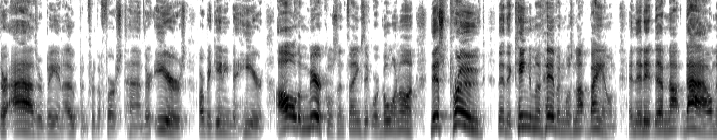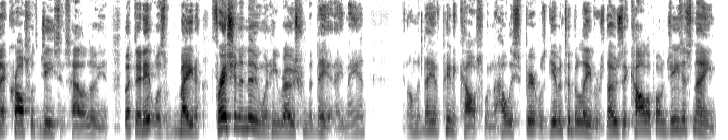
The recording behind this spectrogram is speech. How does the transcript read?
Their eyes are being opened for the first time. Their ears are beginning to hear. All the miracles and things that were going on. This proved that the kingdom of heaven was not bound and that it did not die on that cross with Jesus. Hallelujah. But that it was made fresh and anew when he rose from the dead. Amen. And on the day of Pentecost, when the Holy Spirit was given to believers, those that call upon Jesus' name,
